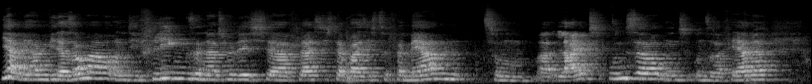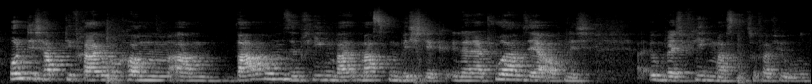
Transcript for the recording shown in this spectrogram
Ja, wir haben wieder Sommer und die Fliegen sind natürlich äh, fleißig dabei, sich zu vermehren, zum äh, Leid unser und unserer Pferde. Und ich habe die Frage bekommen, ähm, warum sind Fliegenmasken wichtig? In der Natur haben sie ja auch nicht irgendwelche Fliegenmasken zur Verfügung.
